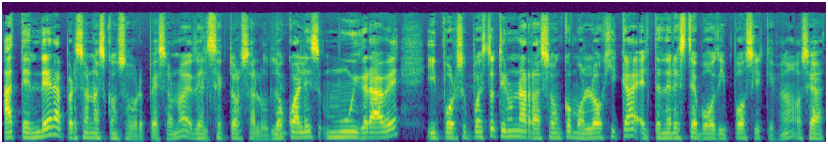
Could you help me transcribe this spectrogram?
atender a personas con sobrepeso, ¿no? Del sector salud, lo cual es muy grave y por supuesto tiene una razón como lógica el tener este body positive, ¿no? O sea,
